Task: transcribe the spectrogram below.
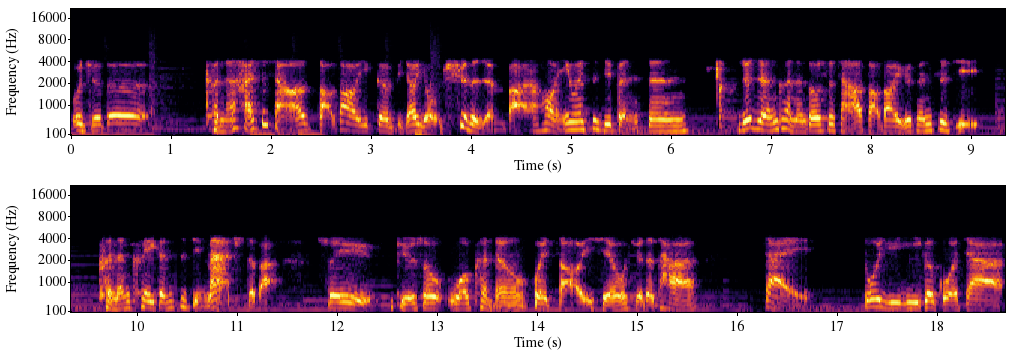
我觉得可能还是想要找到一个比较有趣的人吧。然后因为自己本身，我觉得人可能都是想要找到一个跟自己可能可以跟自己 match 的吧。所以，比如说我可能会找一些我觉得他在多于一个国家，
